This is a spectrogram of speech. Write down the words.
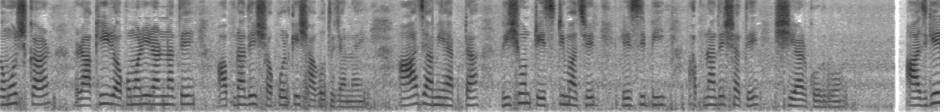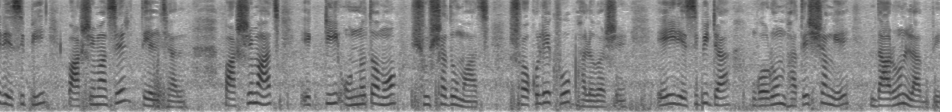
নমস্কার রাখির রকমারি রান্নাতে আপনাদের সকলকে স্বাগত জানাই আজ আমি একটা ভীষণ টেস্টি মাছের রেসিপি আপনাদের সাথে শেয়ার করব। আজকের রেসিপি পার্শে মাছের তেল ঝাল। পার্শে মাছ একটি অন্যতম সুস্বাদু মাছ, সকলে খুব ভালোবাসে। এই রেসিপিটা গরম ভাতের সঙ্গে দারুণ লাগবে।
